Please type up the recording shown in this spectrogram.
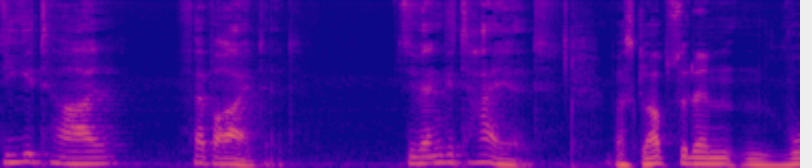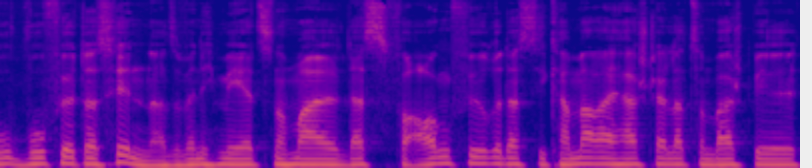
digital verbreitet. Sie werden geteilt. Was glaubst du denn, wo, wo führt das hin? Also wenn ich mir jetzt nochmal das vor Augen führe, dass die Kamerahersteller zum Beispiel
